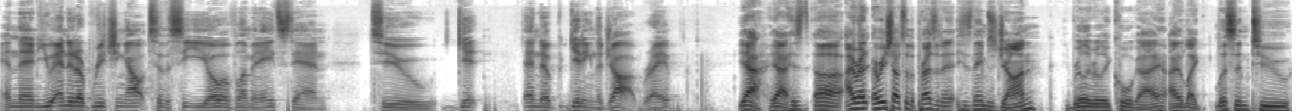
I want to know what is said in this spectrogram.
and then you ended up reaching out to the CEO of Lemonade Stand to get end up getting the job, right? Yeah, yeah. His uh, I, re- I reached out to the president. His name's John. Really, really cool guy. I like listened to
